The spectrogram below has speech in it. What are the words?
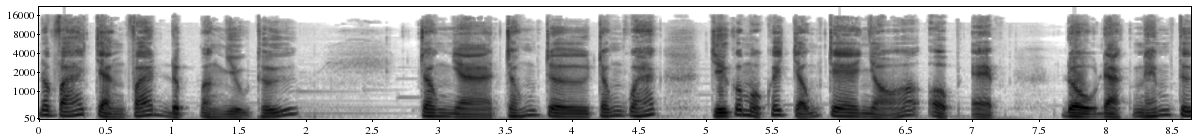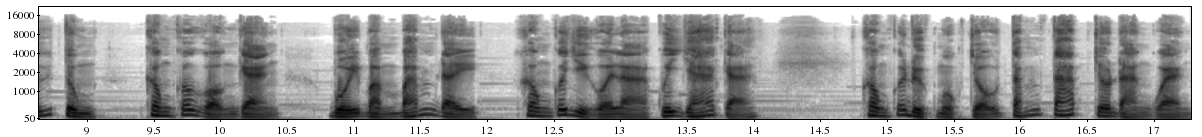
nó vá chằng vá đập bằng nhiều thứ. Trong nhà trống trơ, trống quát, chỉ có một cái chổng tre nhỏ ộp ẹp, đồ đạc ném tứ tung, không có gọn gàng, bụi bặm bám đầy, không có gì gọi là quý giá cả. Không có được một chỗ tắm táp cho đàng hoàng.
